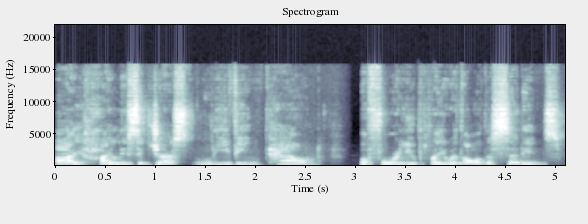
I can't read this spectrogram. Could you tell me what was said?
I highly suggest leaving town before you play with all the settings.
